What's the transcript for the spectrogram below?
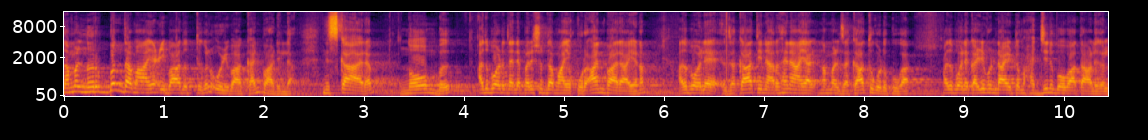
നമ്മൾ നിർബന്ധമായ ഇബാദത്തുകൾ ഒഴിവാക്കാൻ പാടില്ല. നിസ്കാരം നോമ്പ് അതുപോലെ തന്നെ പരിശുദ്ധമായ ഖുർആൻ പാരായണം അതുപോലെ ജക്കാത്തിന് അർഹനായാൽ നമ്മൾ ജക്കാത്ത് കൊടുക്കുക അതുപോലെ കഴിവുണ്ടായിട്ടും ഹജ്ജിന് പോവാത്ത ആളുകൾ.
